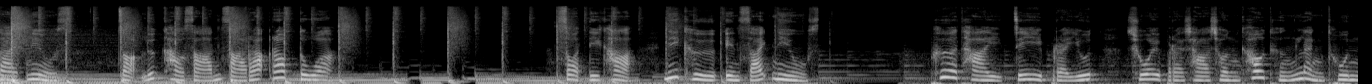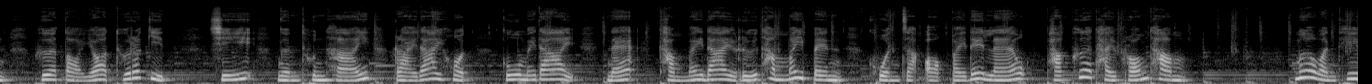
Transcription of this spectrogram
Inside News เจาะลึกข่าวสารสาระรอบตัว สวัสดีค่ะ นี่คือ Inside News เพื่อไทยจี้ประยุทธ์ ช่วยประชาชนเข้าถึงแหล่งทุน เพื่อต่อยอดธุรกิจ ชี้ เงินทุนหาย รายได้หด กู้ไม่ได้ แนะทำไม่ได้หรือทำไม่เป็น ควรจะออกไปได้แล้ว พักเพื่อไทยพร้อมทำ เมื่อวันที่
